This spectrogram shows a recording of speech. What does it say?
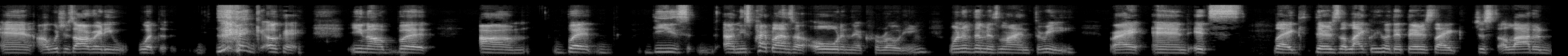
And uh, which is already what the like okay, you know, but um, but these and these pipelines are old and they're corroding. One of them is line three, right? And it's like there's a likelihood that there's like just a lot of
